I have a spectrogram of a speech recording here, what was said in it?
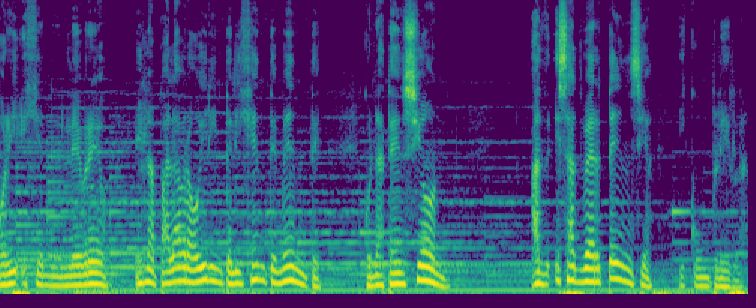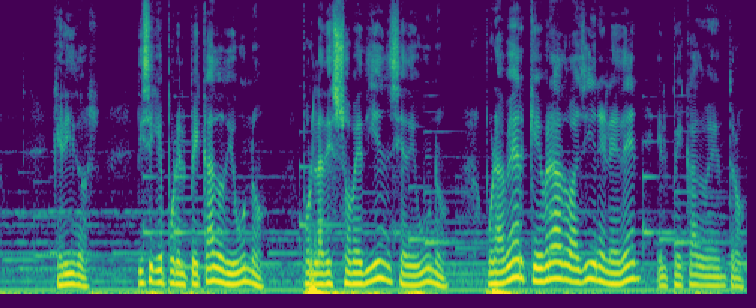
origen, en el hebreo, es la palabra oír inteligentemente, con atención, esa advertencia y cumplirla. Queridos, dice que por el pecado de uno, por la desobediencia de uno, por haber quebrado allí en el Edén, el pecado entró.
